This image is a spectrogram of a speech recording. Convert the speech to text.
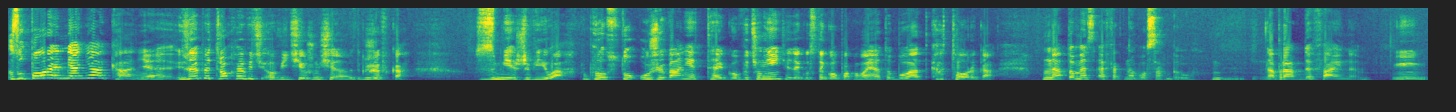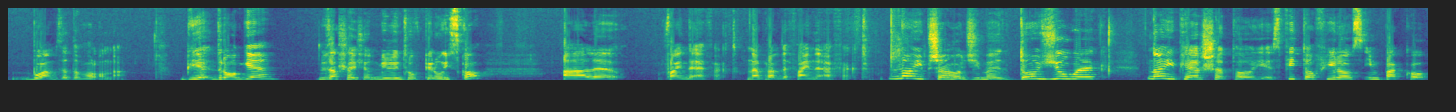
z uporem mianiaka, nie? Żeby trochę wyci... O, widzicie, już mi się nawet grzywka zmierzwiła. Po prostu używanie tego, wyciągnięcie tego z tego opakowania to była katorga. Natomiast efekt na włosach był naprawdę fajny i byłam zadowolona. Bie drogie, za 60 ml pieruńsko, ale fajny efekt, naprawdę fajny efekt. No i przechodzimy do ziółek. No i pierwsze to jest Phytophilos Impaco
